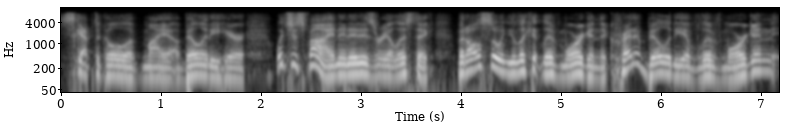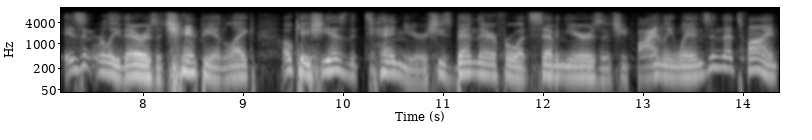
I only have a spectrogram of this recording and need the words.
skeptical of my ability here, which is fine and it is realistic. But also when you look at Liv Morgan, the credibility of Liv Morgan isn't really there as a champion. Like, okay, she has the tenure. She's been there for what seven years, and she finally wins, and that's fine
